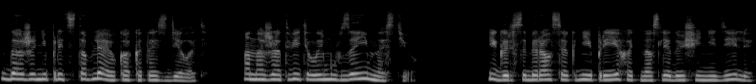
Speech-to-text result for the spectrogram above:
Даже не представляю, как это сделать. Она же ответила ему взаимностью. Игорь собирался к ней приехать на следующей неделе.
